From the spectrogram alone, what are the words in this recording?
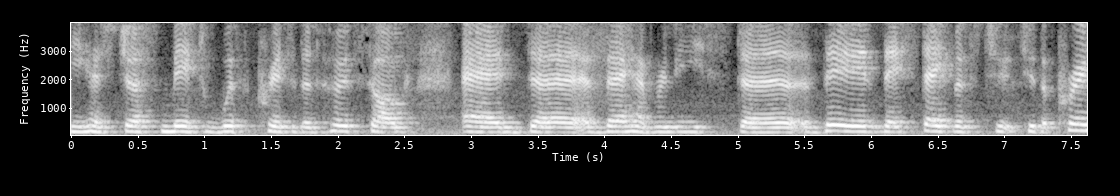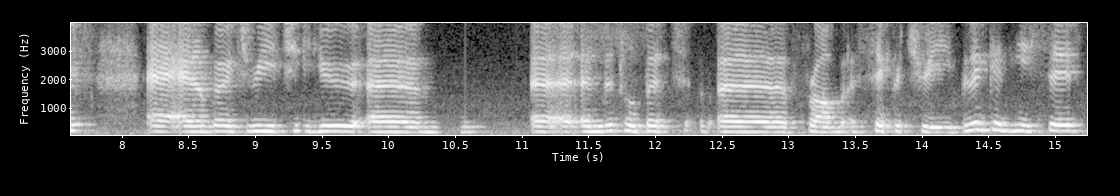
he has just met with President Herzog, and uh, they have released uh, their their statements to, to the press. and I'm going to read to you. Um, a, a, little bit uh, from Secretary Blinken. He says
